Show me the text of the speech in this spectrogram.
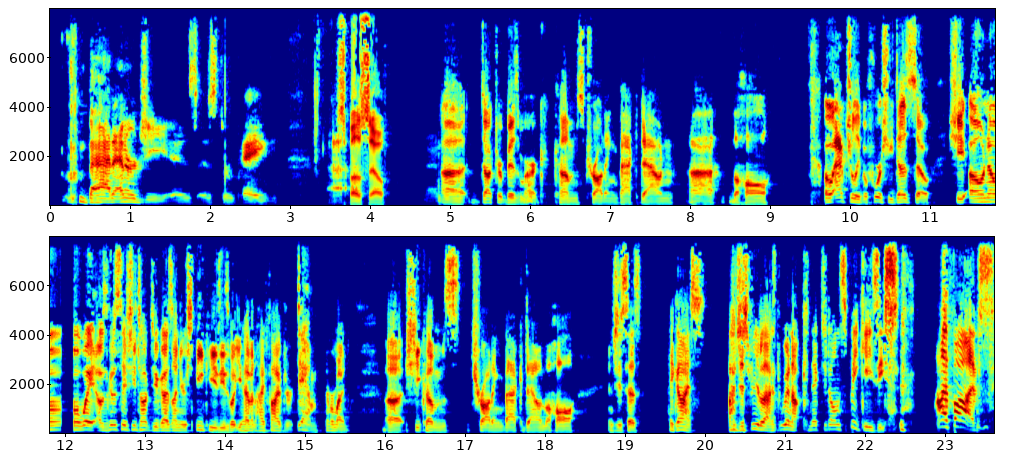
bad energy is is through pain. I suppose so. Uh, Dr. Bismarck comes trotting back down uh, the hall. Oh, actually, before she does so, she. Oh no! Oh wait, I was gonna say she talked to you guys on your speakeasies, but you haven't high fived her. Damn, never mind. Uh, she comes trotting back down the hall, and she says, "Hey guys, I just realized we're not connected on speakeasies. high fives!"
